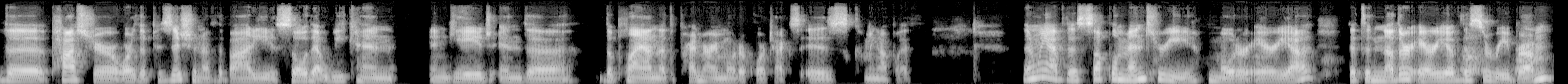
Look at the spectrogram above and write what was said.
the posture or the position of the body so that we can engage in the the plan that the primary motor cortex is coming up with. Then we have the supplementary motor area. That's another area of the cerebrum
